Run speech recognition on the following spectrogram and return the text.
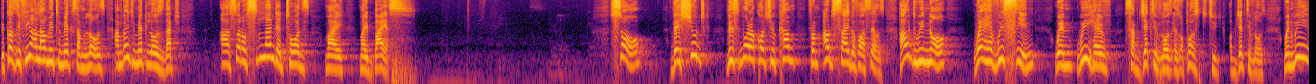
Because if you allow me to make some laws, I'm going to make laws that are sort of slanted towards my, my bias. So, they should, this moral code should come from outside of ourselves. How do we know? Where have we seen when we have subjective laws as opposed to objective laws? When we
